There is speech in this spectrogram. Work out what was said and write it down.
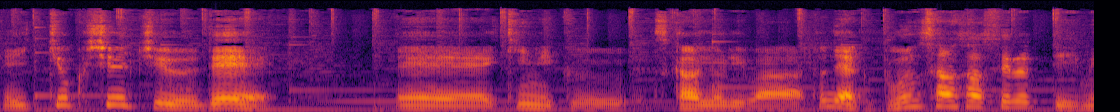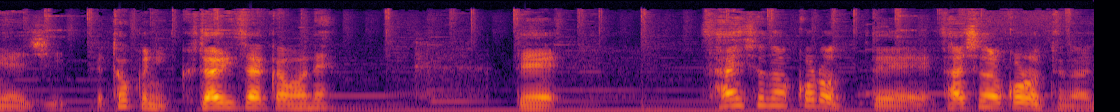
一極集中で、えー筋肉使うよりはとにかく分散させるっていうイメージ。特に下り坂はね。で最初の頃って最初の頃っていうのは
